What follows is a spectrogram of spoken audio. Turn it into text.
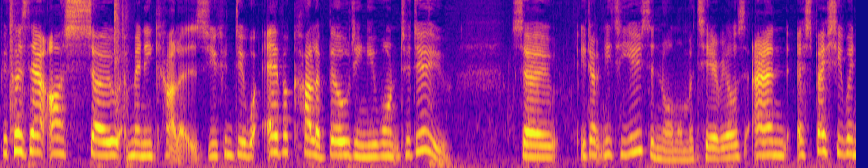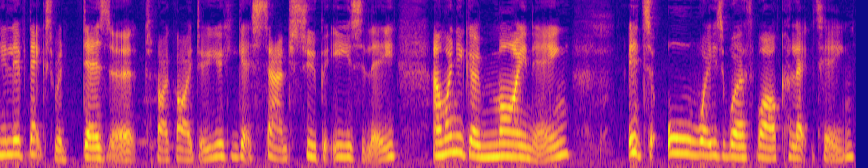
because there are so many colours. You can do whatever colour building you want to do. So you don't need to use the normal materials and especially when you live next to a desert like I do, you can get sand super easily. And when you go mining, it's always worthwhile collecting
